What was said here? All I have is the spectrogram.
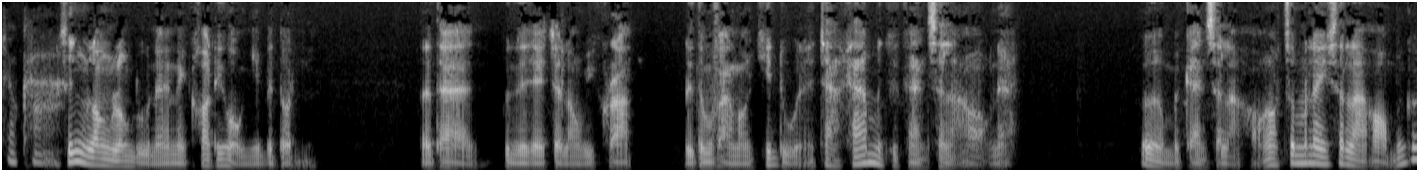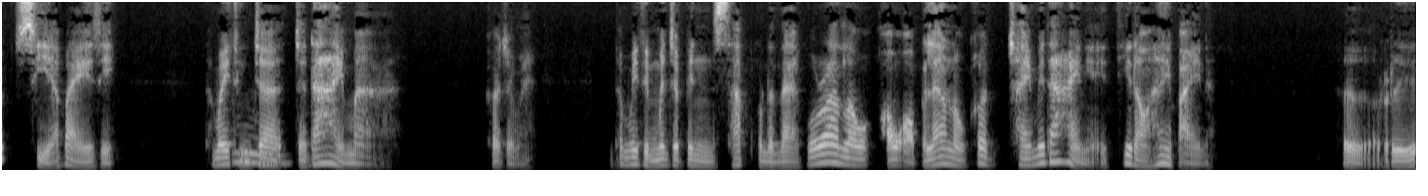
เจ้าค่ะ ซึ่งลองลองดูนะในข้อที่หกนี้เป็นต้นแต่ถ้าคุณใจจะลองวิเคราะห์ หรือท่านผู้ฟังลองคิดดูนะจาคะมันคือการสละออกนะเออเป็นการสละออกเอาจะมาอะไรสละออกมันก็เสียไปสิทำไมถึงจะอืมจะได้มา เข้าใจไหมทำไมถึงมันจะเป็นทรัพย์คนได้เพราะว่าเราเอาออกไปแล้วเราก็ใช้ไม่ได้เนี่ยที่เราให้ไปนะเออหรือ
